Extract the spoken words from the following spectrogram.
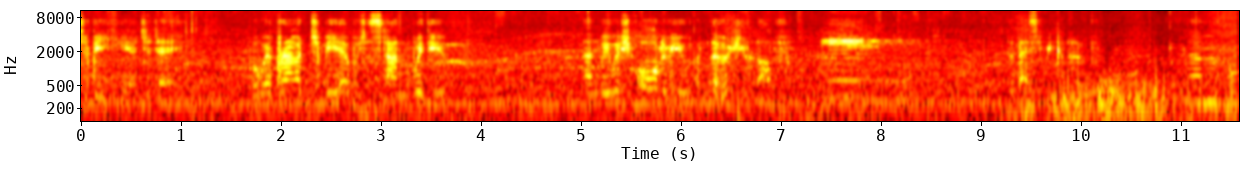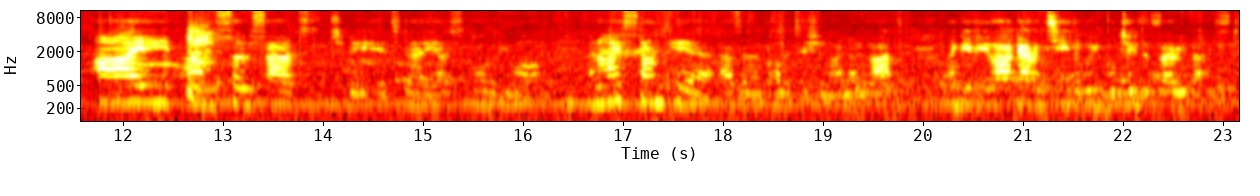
to be here today, but we're proud to be able to stand with you. And we wish all of you and those you love the best we can hope. Um, I am so sad to be here today, as all of you are. And I stand here as a politician, I know that, and give you our guarantee that we will do the very best.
